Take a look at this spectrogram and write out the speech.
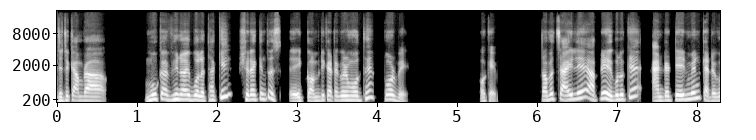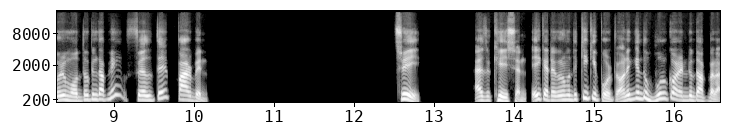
যেটাকে আমরা মূকাভিনয় বলে থাকি, সেটা কিন্তু এই কমেডি ক্যাটাগরির মধ্যে পড়বে। ওকে তবে চাইলে আপনি এগুলোকে এন্টারটেইনমেন্ট ক্যাটাগরির মধ্যেও কিন্তু আপনি ফেলতে পারবেন। থ্রি এডুকেশন এই ক্যাটাগরির মধ্যে কি কি পড়বে? অনেক কিন্তু ভুল করেন কিন্তু আপনারা।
